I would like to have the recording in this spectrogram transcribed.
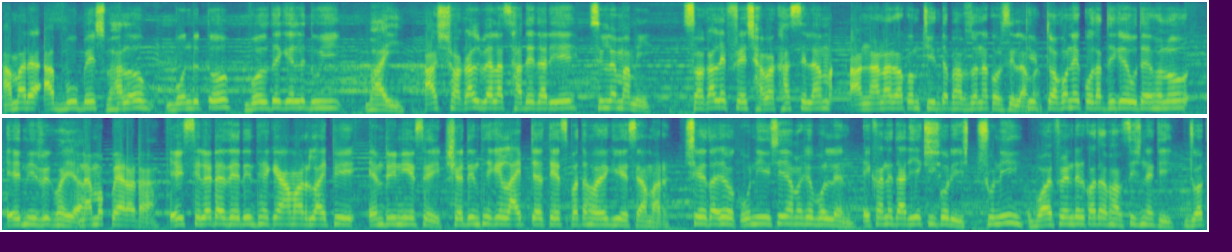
আমার আব্বু বেশ ভালো বন্ধুত্ব বলতে গেলে দুই ভাই। আজ সকালবেলা ছাদে দাঁড়িয়ে ছিলাম আমি। সকালে ফ্রেশ হাওয়া খাচ্ছিলাম আর নানা রকম চিন্তা ভাবনা করছিলাম। ঠিক তখনই কোথা থেকে উদয় হলো এই নির্ভীক ভাইয়া। নামক প্যারাটা। এই ছেলেটা যেদিন থেকে আমার লাইফে এন্ট্রি নিয়েছে সেদিন থেকে লাইফটা তেজপাতা হয়ে গিয়েছে আমার। সে যাই হোক উনি এসে আমাকে বললেন এখানে দাঁড়িয়ে কি করিস? শুনি বয়ফ্রেন্ডের কথা ভাবছিস নাকি? যত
